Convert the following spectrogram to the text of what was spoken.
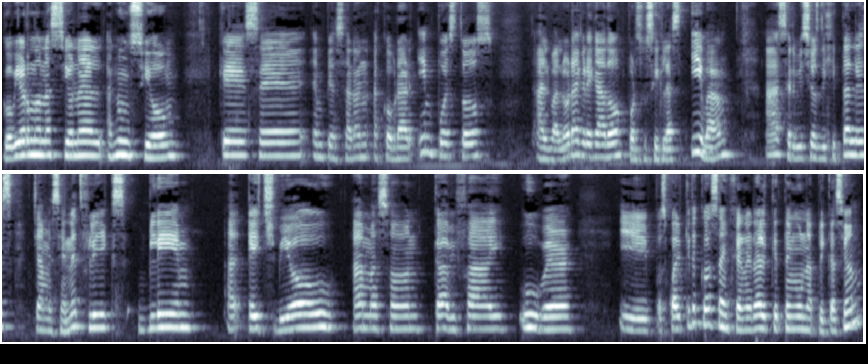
Gobierno Nacional anunció que se empezarán a cobrar impuestos al valor agregado por sus siglas IVA a servicios digitales, llámese Netflix, Blim, HBO, Amazon, Cabify, Uber y pues cualquier cosa en general que tenga una aplicación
